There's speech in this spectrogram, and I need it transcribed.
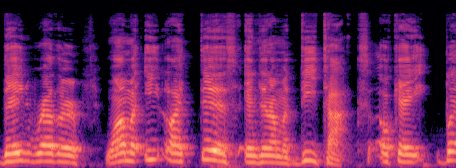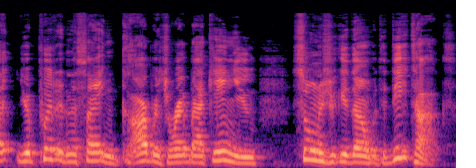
They'd rather, well, I'm gonna eat like this and then I'm a detox. Okay, but you're putting the same garbage right back in you as soon as you get done with the detox.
